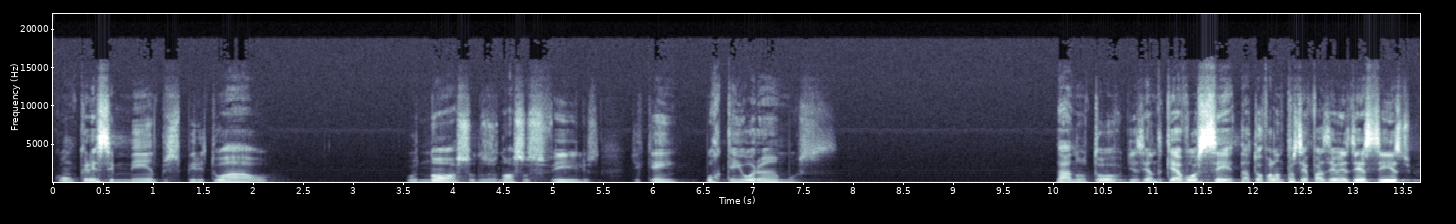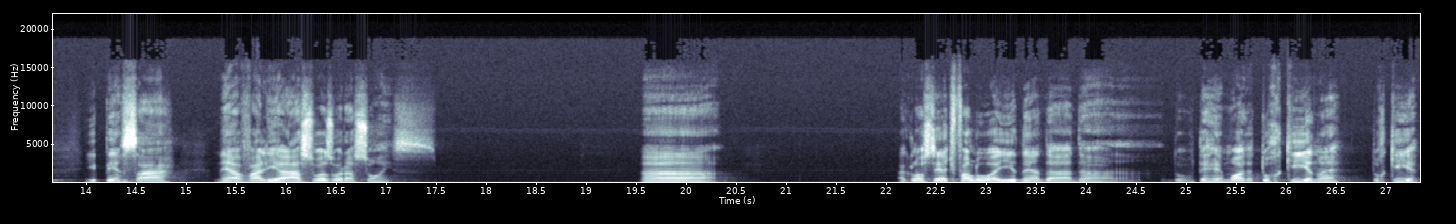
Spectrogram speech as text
com o crescimento espiritual, o nosso, dos nossos filhos, de quem, por quem oramos. Tá? Não estou dizendo que é você, tá? Estou falando para você fazer um exercício e pensar, né, avaliar as suas orações. Ah, a Glauciete falou aí né, da, da, do terremoto, da Turquia, não é? Turquia.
